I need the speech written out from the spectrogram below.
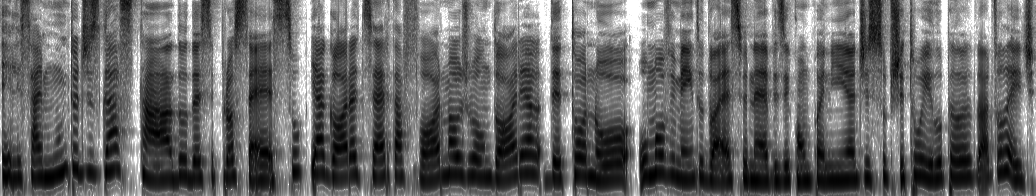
ele sai muito desgastado desse processo e agora, de certa forma, o João Dória detonou o movimento do Aécio Neves e companhia de substituí-lo pelo Eduardo Leite.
